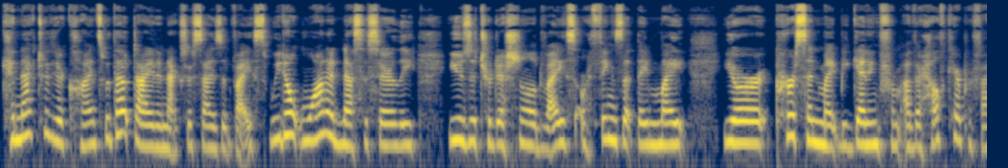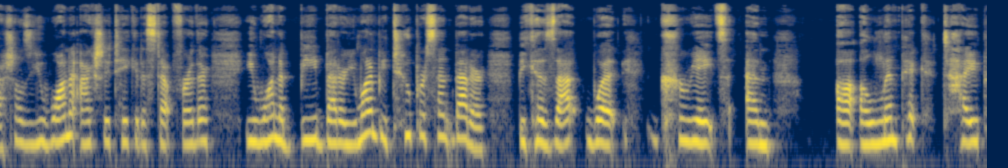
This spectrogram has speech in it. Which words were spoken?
connect with your clients without diet and exercise advice. We don't want to necessarily use a traditional advice or things that they might your person might be getting from other healthcare professionals. You want to actually take it a step further. You want to be better. You want to be 2% better because that what creates an uh, Olympic type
